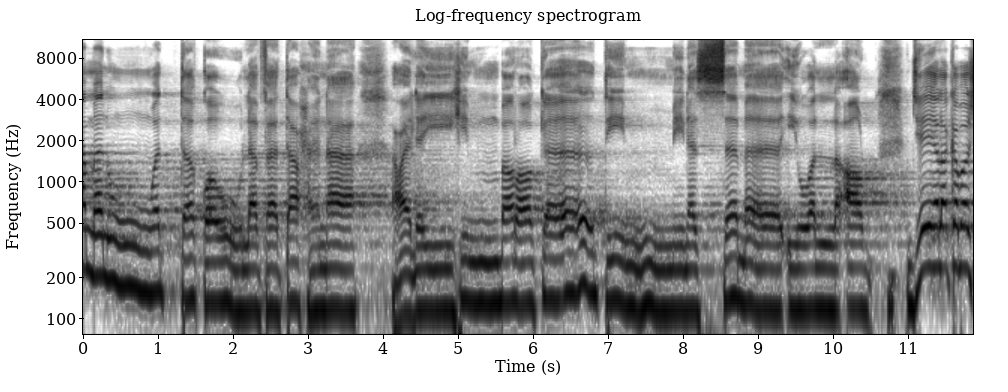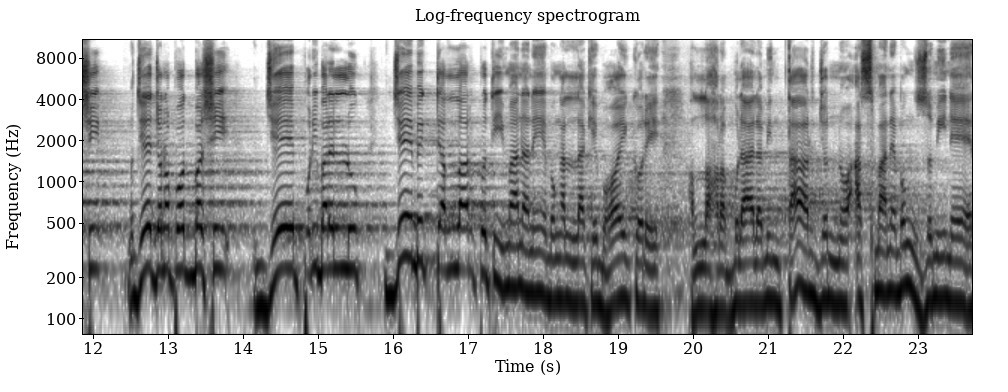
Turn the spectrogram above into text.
آمنوا واتقوا لفتحنا عليهم بركات من السماء والأرض যে এলাকাবাসী যে জনপদবাসী, যে পরিবারের লোক, যে ব্যক্তি আল্লাহর প্রতি ইমান আনে এবং আল্লাহকে ভয় করে, আল্লাহ রাব্বুল আলমিন তার জন্য আসমান এবং জমিনের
